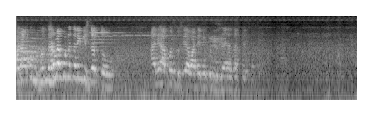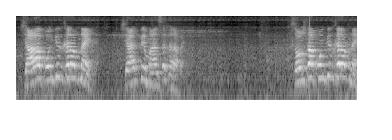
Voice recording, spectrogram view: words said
पण आपण गुणधर्म कुठेतरी विसरतो आणि आपण दुसऱ्या वाटेने कुठे जायला जातो शाळा कोणतीच खराब नाही. शाळेतले माणसं खराब आहे संस्था कोणतीच खराब नाही.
